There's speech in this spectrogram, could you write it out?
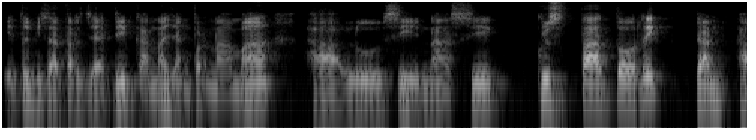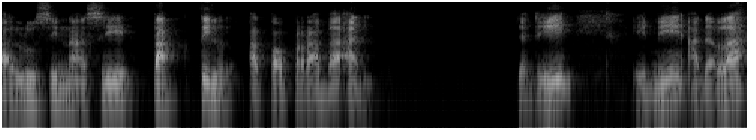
itu bisa terjadi karena yang bernama halusinasi gustatorik dan halusinasi taktil atau perabaan. Jadi, ini adalah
